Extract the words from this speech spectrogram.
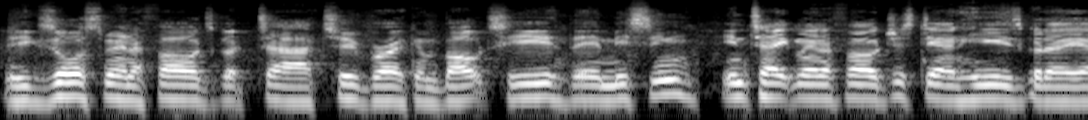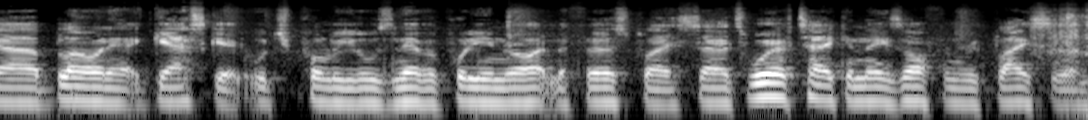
The exhaust manifold's got uh, two broken bolts here, they're missing. Intake manifold just down here has got a uh, blown out gasket, which probably was never put in right in the first place. So it's worth taking these off and replacing them.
